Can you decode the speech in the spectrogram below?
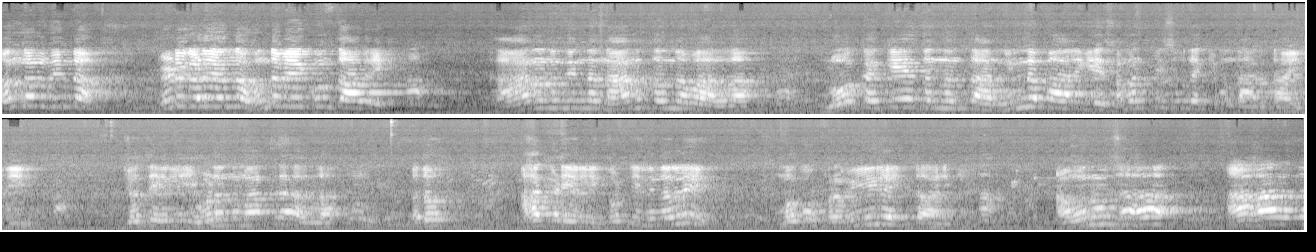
ಬಂಧನದಿಂದ ಬಿಡುಗಡೆಯನ್ನ ಹೊಂದಬೇಕು ಅಂತಾದ್ರೆ ಕಾನೂನದಿಂದ ನಾನು ತಂದವ ಅಲ್ಲ, ಲೋಕಕ್ಕೆ ತಂದಂತ ನಿನ್ನ ಪಾಲಿಗೆ ಸಮರ್ಪಿಸುವುದಕ್ಕೆ ಮುಂದಾಗ್ತಾ ಇದ್ದೀನಿ. ಜೊತೆಯಲ್ಲಿ ಇವಳನ್ನು ಮಾತ್ರ ಅಲ್ಲ. ಅದು ಆ ಕಡೆಯಲ್ಲಿ ತೊಟ್ಟಿಲಿನಲ್ಲಿ ಮಗು ಪ್ರವೀರ ಇದ್ದಾನೆ. ಅವನು ಸಹ ಆಹಾರದ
